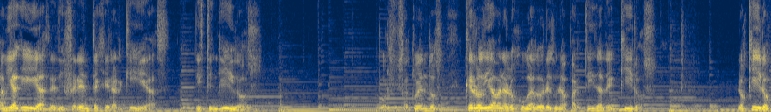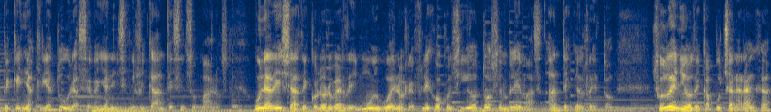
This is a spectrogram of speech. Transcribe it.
Había guías de diferentes jerarquías, distinguidos por sus atuendos, que rodeaban a los jugadores de una partida de Kiros. Los quiros, pequeñas criaturas, se veían insignificantes en sus manos. Una de ellas, de color verde y muy buenos reflejos, consiguió dos emblemas antes que el resto. Su dueño, de capucha naranja,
